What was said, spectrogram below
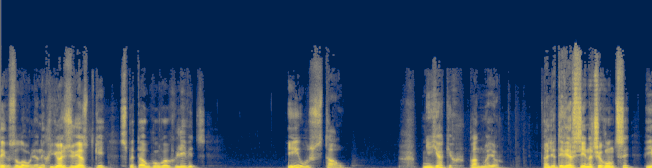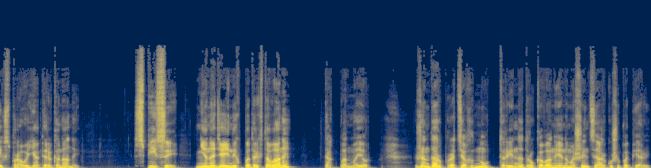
тых злоўленых ёсць звесткі спытаў гуга глівец і устаў ніякіх пан майор. Але дыверсіі на чыгунцы іх справа я перакананы. Спісы ненадзейных падрыхтаваны? Так пан майор. Жандар працягнуў тры надрукаваныя на машынцы аркушы паперы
